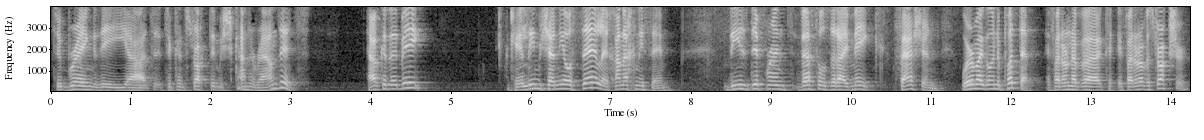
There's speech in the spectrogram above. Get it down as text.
to bring the uh, to, to construct the Mishkan around it? How could that be? Kelim shani oseh These different vessels that I make, fashion, where am I going to put them if I don't have a if I don't have a structure?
